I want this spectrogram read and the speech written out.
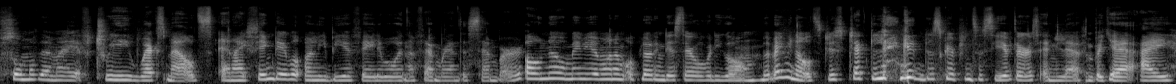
some of them I have three wax melts and I think they will only be available in November and December. Oh no, maybe when I'm uploading this they're already gone, but maybe not. Just check the link in the description to see if there's any left. But yeah, I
